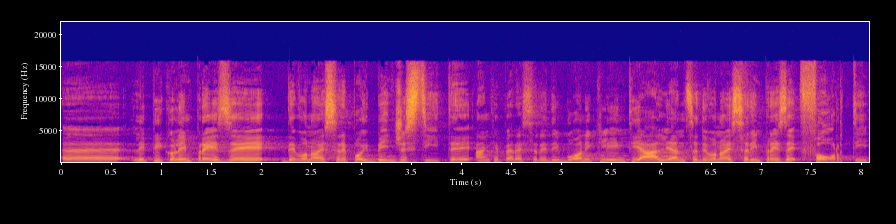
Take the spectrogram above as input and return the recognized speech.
eh, le piccole imprese devono essere poi ben gestite, anche per essere dei buoni clienti Allianz devono essere imprese forti.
